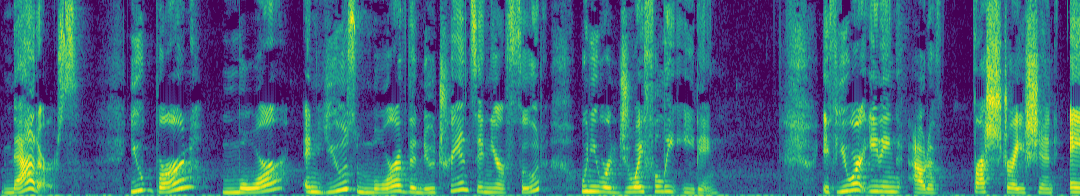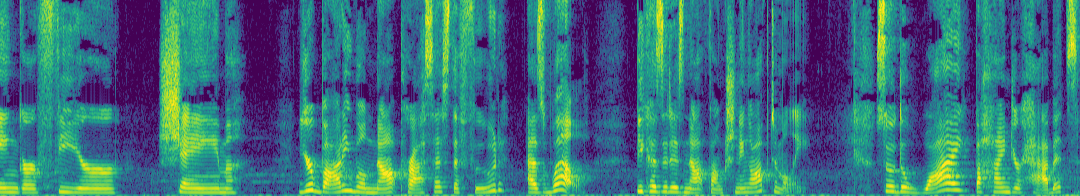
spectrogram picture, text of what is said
matters. You burn more and use more of the nutrients in your food when you are joyfully eating. If you are eating out of frustration, anger, fear, shame, your body will not process the food as well because it is not functioning optimally. So, the why behind your habits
